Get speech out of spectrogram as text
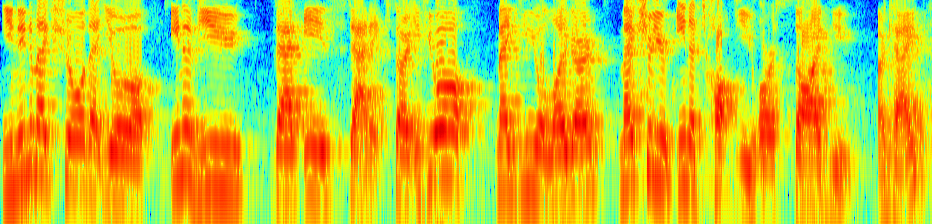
you need to make sure that your inner view that is static. So if you're making your logo, make sure you're in a top view or a side view, okay?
